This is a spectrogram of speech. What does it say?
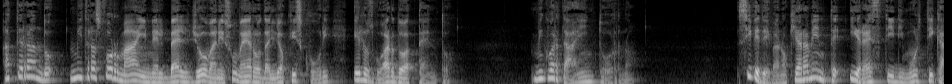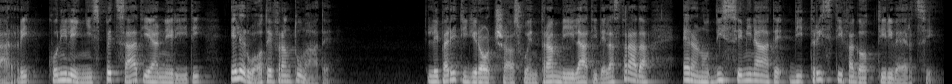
Atterrando mi trasformai nel bel giovane sumero dagli occhi scuri e lo sguardo attento. Mi guardai intorno. Si vedevano chiaramente i resti di molti carri con i legni spezzati e anneriti e le ruote frantumate. Le pareti di roccia su entrambi i lati della strada erano disseminate di tristi fagotti riversi.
